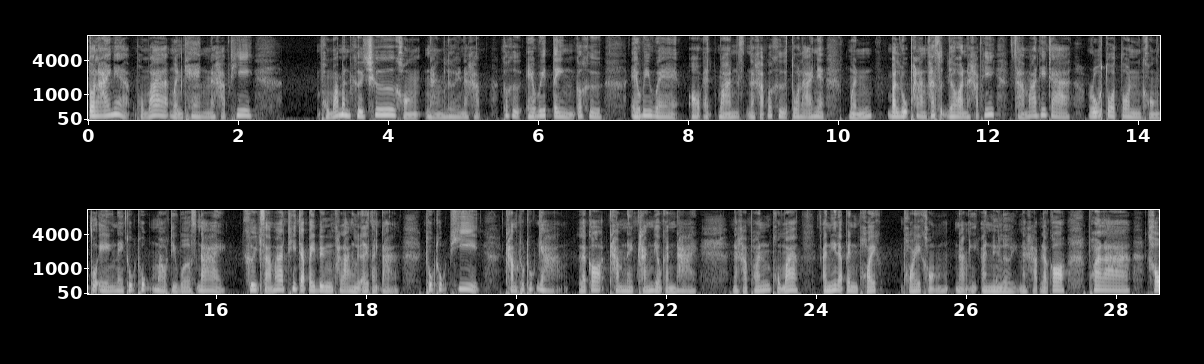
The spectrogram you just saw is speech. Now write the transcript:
ตัวร้ายเนี่ยผมว่าเหมือนแคงนะครับที่ผมว่ามันคือชื่อของหนังเลยนะครับ ก็คือ everything ก็คือ everywhere all at once นะครับ ก็คือตัวร้ายเนี่ยเหมือนบรรลุพลังขั้นสุดยอดนะครับ ที่สามารถที่จะรู้ตัวตนของตัวเองในทุกๆ multiverse ได้ คือสามารถที่จะไปดึงพลังหรืออะไรต่างๆ ทุกๆที่ทำทุกๆอย่าง แล้วก็ทำในครั้งเดียวกันได้นะครับ เพราะฉะนั้นผมว่าอันนี้แหละเป็น point พอยต์ของหนังอีกอันนึงเลยนะครับ แล้วก็พอเวลาเขา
